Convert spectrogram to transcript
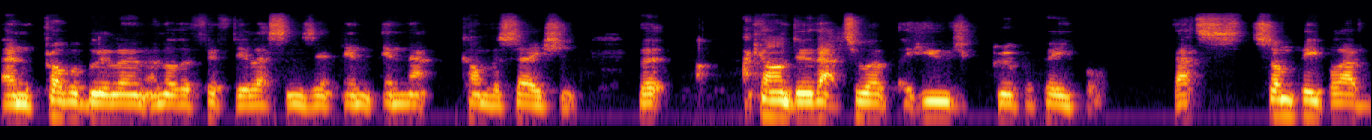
and probably learn another 50 lessons in, in, in that conversation. But I can't do that to a, a, huge group of people. That's some people have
